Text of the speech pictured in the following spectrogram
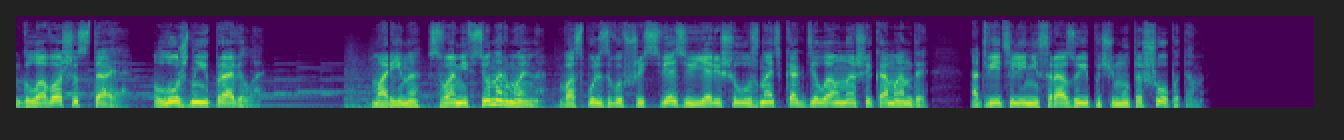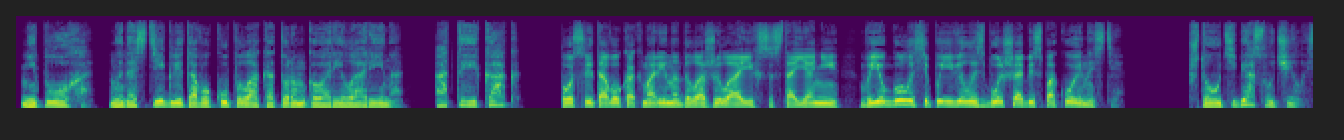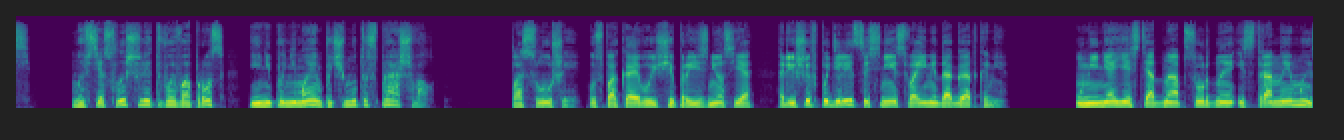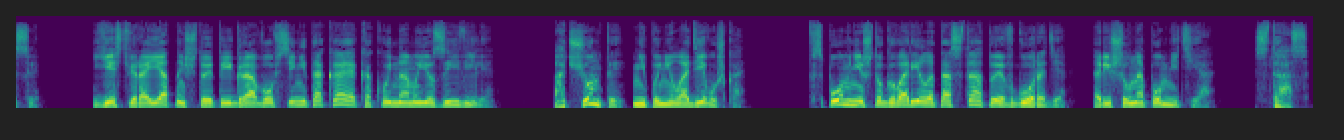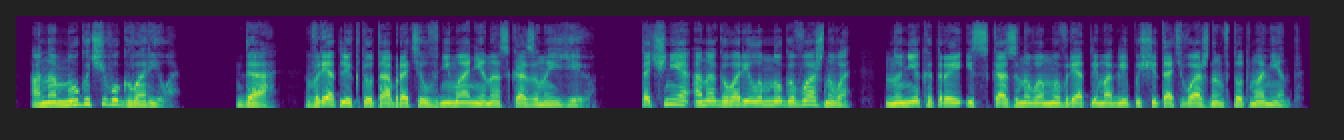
Глава 6. Ложные правила. Марина, с вами все нормально? Воспользовавшись связью, я решил узнать, как дела у нашей команды. Ответили не сразу и почему-то шепотом. Неплохо. Мы достигли того купола, о котором говорила Арина. А ты как? После того, как Марина доложила о их состоянии, в ее голосе появилось больше обеспокоенности. Что у тебя случилось? Мы все слышали твой вопрос и не понимаем, почему ты спрашивал. Послушай, успокаивающе произнес я, решив поделиться с ней своими догадками. У меня есть одна абсурдная и странная мысль. Есть вероятность, что эта игра вовсе не такая, какой нам ее заявили. О чем ты? не поняла девушка. Вспомни, что говорила та статуя в городе, решил напомнить я. Стас, она много чего говорила. Да, Вряд ли кто-то обратил внимание на сказанное ею. Точнее, она говорила много важного, но некоторые из сказанного мы вряд ли могли посчитать важным в тот момент.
